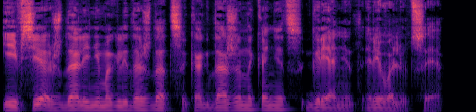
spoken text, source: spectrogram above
И все ждали не могли дождаться, когда же, наконец, грянет революция.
